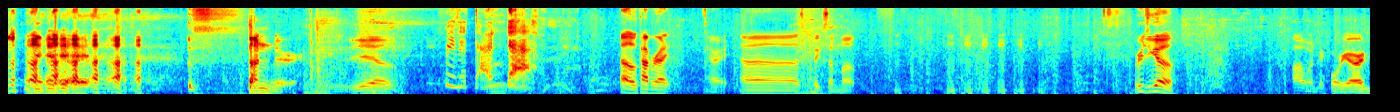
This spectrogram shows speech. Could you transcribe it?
Thunder. Yeah. Oh, copyright. Alright, uh, let's pick something up. Where'd you go? I went to courtyard.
